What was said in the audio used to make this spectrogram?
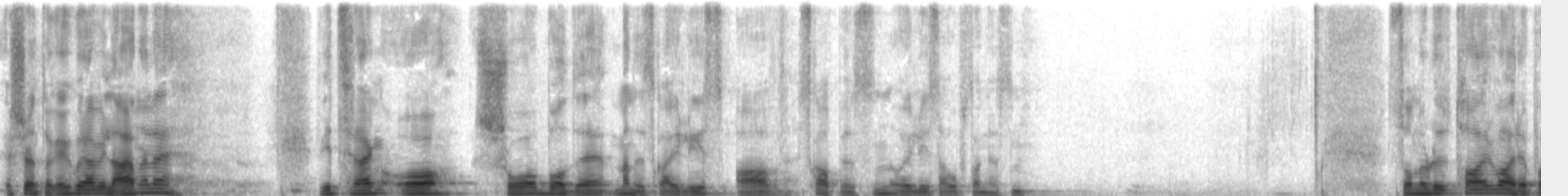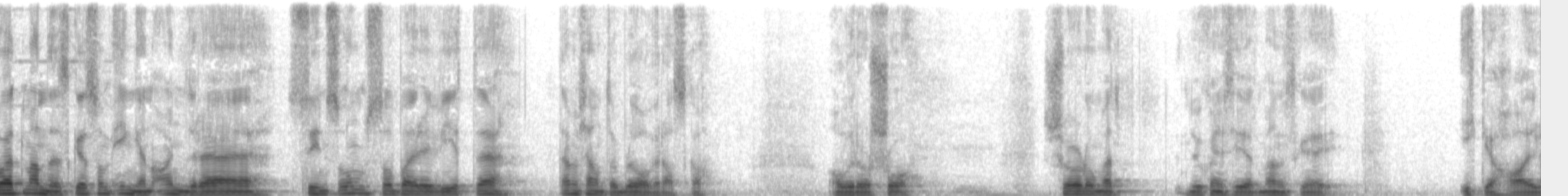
Skjønte dere hvor jeg ville hen, eller? Vi trenger å se både mennesker i lys av skapelsen og i lys av oppstandelsen. Så når du tar vare på et menneske som ingen andre syns om, så bare vit det. De kommer til å bli overraska over å se. Sjøl om et, du kan si et menneske ikke har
